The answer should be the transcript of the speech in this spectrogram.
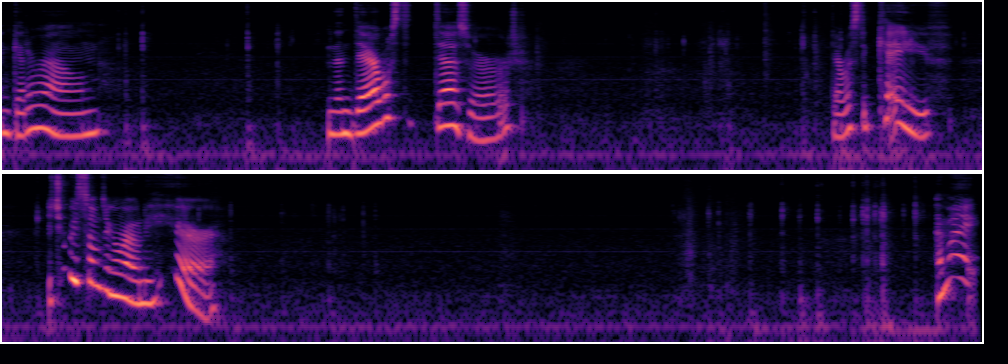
and get around... And then there was the desert. There was the cave. It should be something around here. Am I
